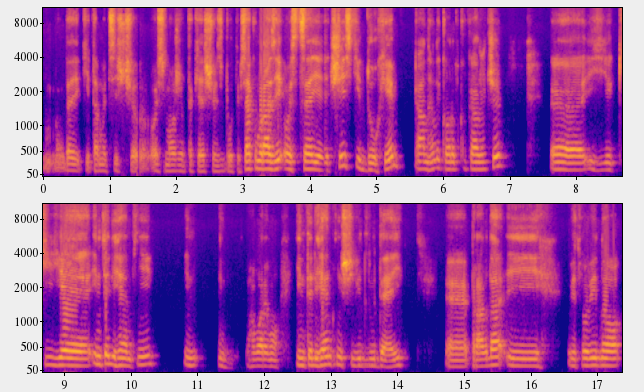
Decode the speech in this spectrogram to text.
деякі там оці, що ось може таке щось бути. В всякому разі, ось це є чисті духи, ангели, коротко кажучи, які є інтелігентні, ін, ін- говоримо, інтелігентніші від людей, е, правда, і відповідно,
